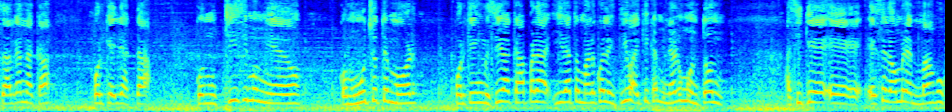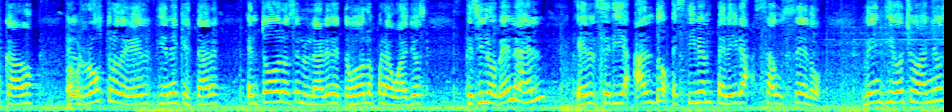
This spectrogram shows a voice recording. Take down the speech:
salgan de acá, porque ella está con muchísimo miedo, con mucho temor, porque inclusive acá para ir a tomar colectivo hay que caminar un montón. Así que eh, es el hombre más buscado el rostro de él tiene que estar en todos los celulares de todos los paraguayos, que si lo ven a él, él sería Aldo Steven Pereira Saucedo, 28 años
